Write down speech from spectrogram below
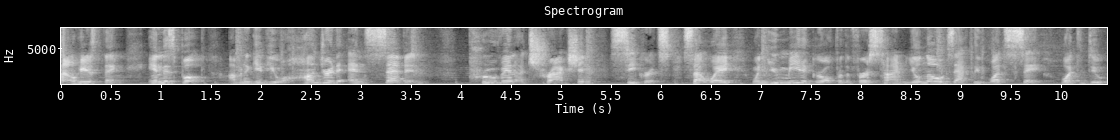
Now here's the thing, in this book, I'm gonna give you 107 proven attraction secrets. So that way, when you meet a girl for the first time, you'll know exactly what to say, what to do,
